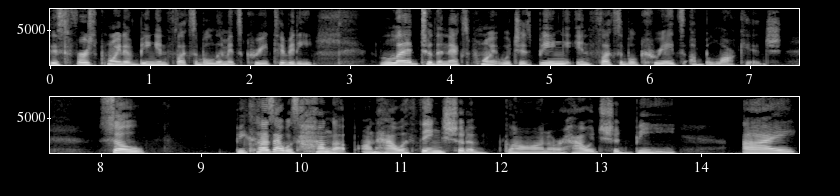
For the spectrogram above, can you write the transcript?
this first point of being inflexible limits creativity led to the next point, which is being inflexible creates a blockage. So, because I was hung up on how a thing should have gone or how it should be, I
